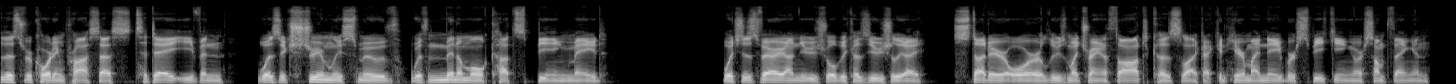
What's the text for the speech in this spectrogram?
this recording process today, even, was extremely smooth with minimal cuts being made, which is very unusual because usually I stutter or lose my train of thought because like I can hear my neighbor speaking or something and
